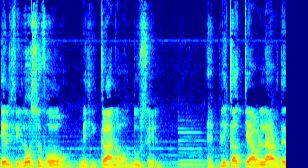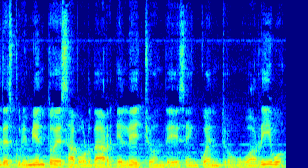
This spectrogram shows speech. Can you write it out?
El filósofo mexicano Dussel explica que hablar de descubrimiento es abordar el hecho de ese encuentro o arribo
